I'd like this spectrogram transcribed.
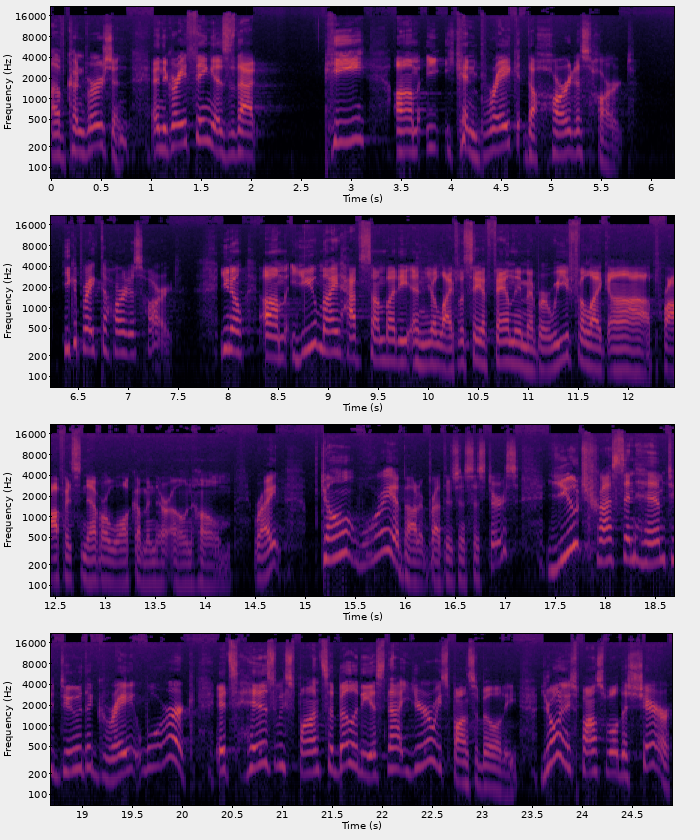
of conversion. And the great thing is that He, um, he can break the hardest heart. He could break the hardest heart. You know, um, you might have somebody in your life, let's say a family member, where you feel like, ah, prophets never welcome in their own home, right? Don't worry about it, brothers and sisters. You trust in Him to do the great work. It's His responsibility, it's not your responsibility. You're only responsible to share.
